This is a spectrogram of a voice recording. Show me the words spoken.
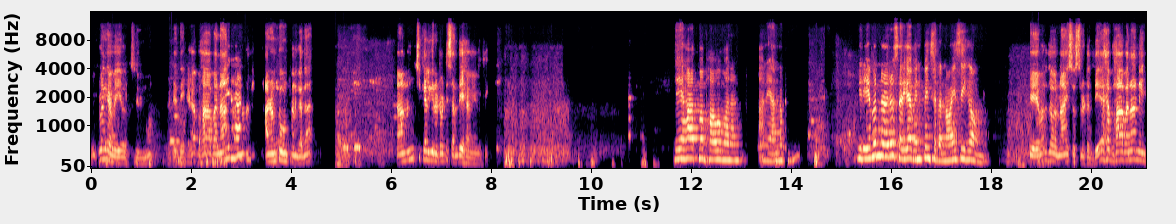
విపులంగా వేయవచ్చేమో. అంటే దేహ భావన అని అంటూ ఉంటాను కదా. దాని నుంచి కలిగినటువంటి సందేహం ఏమిటి? దేహాత్మ భావం అని అన్- అని అన్నప్పుడు మీరు ఏమన్నారు సరిగా వినిపించలే నాయిసీగా ఉంది. ఎవరిదో నాయస్ వస్తున్నట్టు. దేహ భావన నేను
